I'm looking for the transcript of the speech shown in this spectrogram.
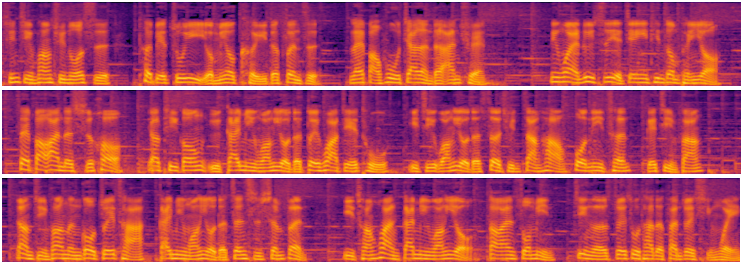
请警方巡逻时特别注意有没有可疑的分子，来保护家人的安全。另外，律师也建议听众朋友在报案的时候，要提供与该名网友的对话截图以及网友的社群账号或昵称给警方，让警方能够追查该名网友的真实身份，以传唤该名网友到案说明，进而追诉他的犯罪行为。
